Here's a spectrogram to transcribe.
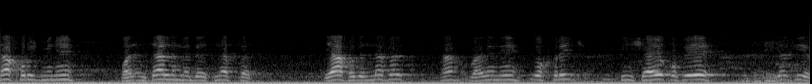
تخرج من إيه؟ والإنسان لما بيتنفس ياخذ النفس ها؟ وبعدين إيه؟ يخرج في شهيق في إيه؟ زفير.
